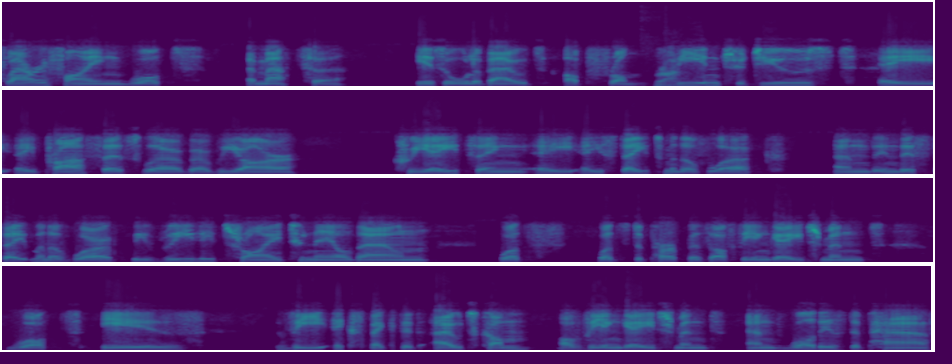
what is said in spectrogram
clarifying what a matter is all about upfront. Right. We introduced a, a process where, where we are creating a, a statement of work and in this statement of work, we really try to nail down what's what's the purpose of the engagement, what is the expected outcome of the engagement, and what is the path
